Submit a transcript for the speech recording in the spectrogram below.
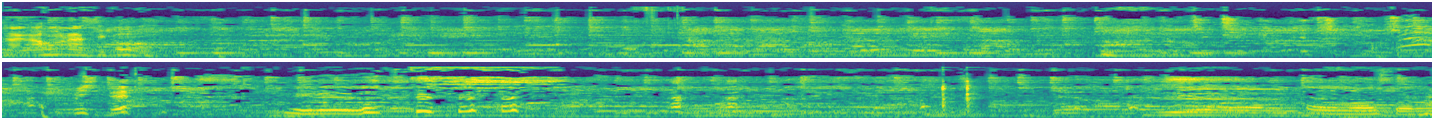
Sacas una así como. ¿Viste? Mi dedo. Hermoso.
